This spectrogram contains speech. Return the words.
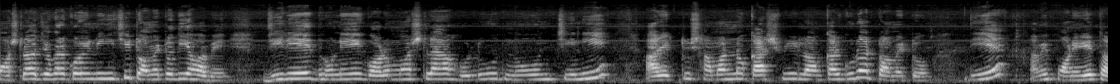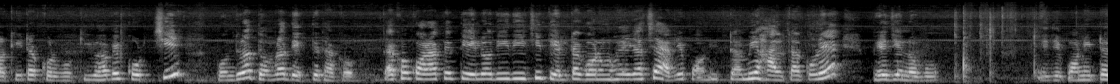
মশলাও জোগাড় করে নিয়েছি, টমেটো দিয়ে হবে। জিরে, ধনে, গরম মশলা, হলুদ, নুন, চিনি, আর একটু সামান্য কাশ্মীরি লঙ্কার গুঁড়ো আর টমেটো দিয়ে আমি পনিরের তরকারিটা করব। কীভাবে করছি বন্ধুরা, তোমরা দেখতে থাকো। দেখো কড়াতে তেলও দিয়ে দিয়েছি, তেলটা গরম হয়ে গেছে, আগে পনিরটা আমি হালকা করে ভেজে নেব। এই যে পনিরটা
